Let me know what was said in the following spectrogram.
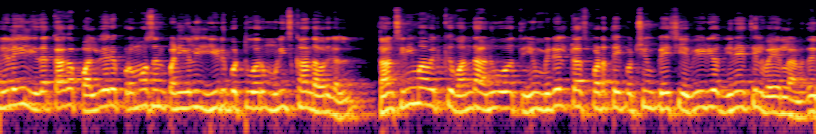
நிலையில் இதற்காக பல்வேறு ப்ரொமோஷன் பணிகளில் ஈடுபட்டு வரும் முனிஸ்காந்த் அவர்கள் தான் சினிமாவிற்கு வந்த அனுபவத்தையும் மிடில் கிளாஸ் படத்தை பற்றியும் பேசிய வீடியோ தினத்தில் வைரலானது.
